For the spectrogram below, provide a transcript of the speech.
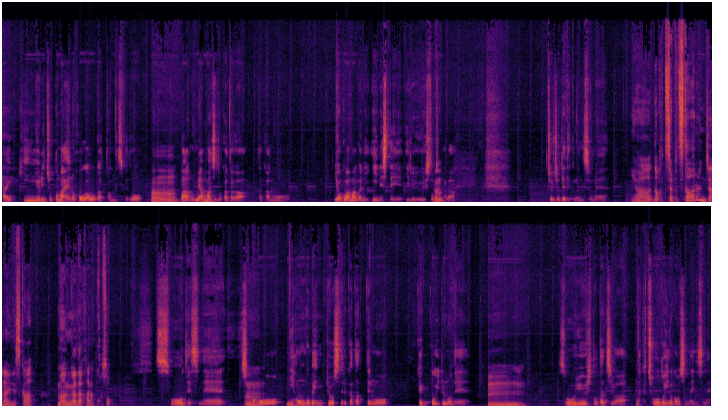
最近よりちょっと前の方が多かったんですけど、うんうん。まあ、あのミャンマー人の方がなんかあの4コマ漫画にいいねしている人とかがちょいちょい出てくるんですよね。いやーなんかやっぱ伝わるんじゃないですか？漫画だからこそ。そうですね。しかも、日本語勉強してる方ってのも結構いるので、うん。そういう人たちはなんかちょうどいいのかもしれないですね。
